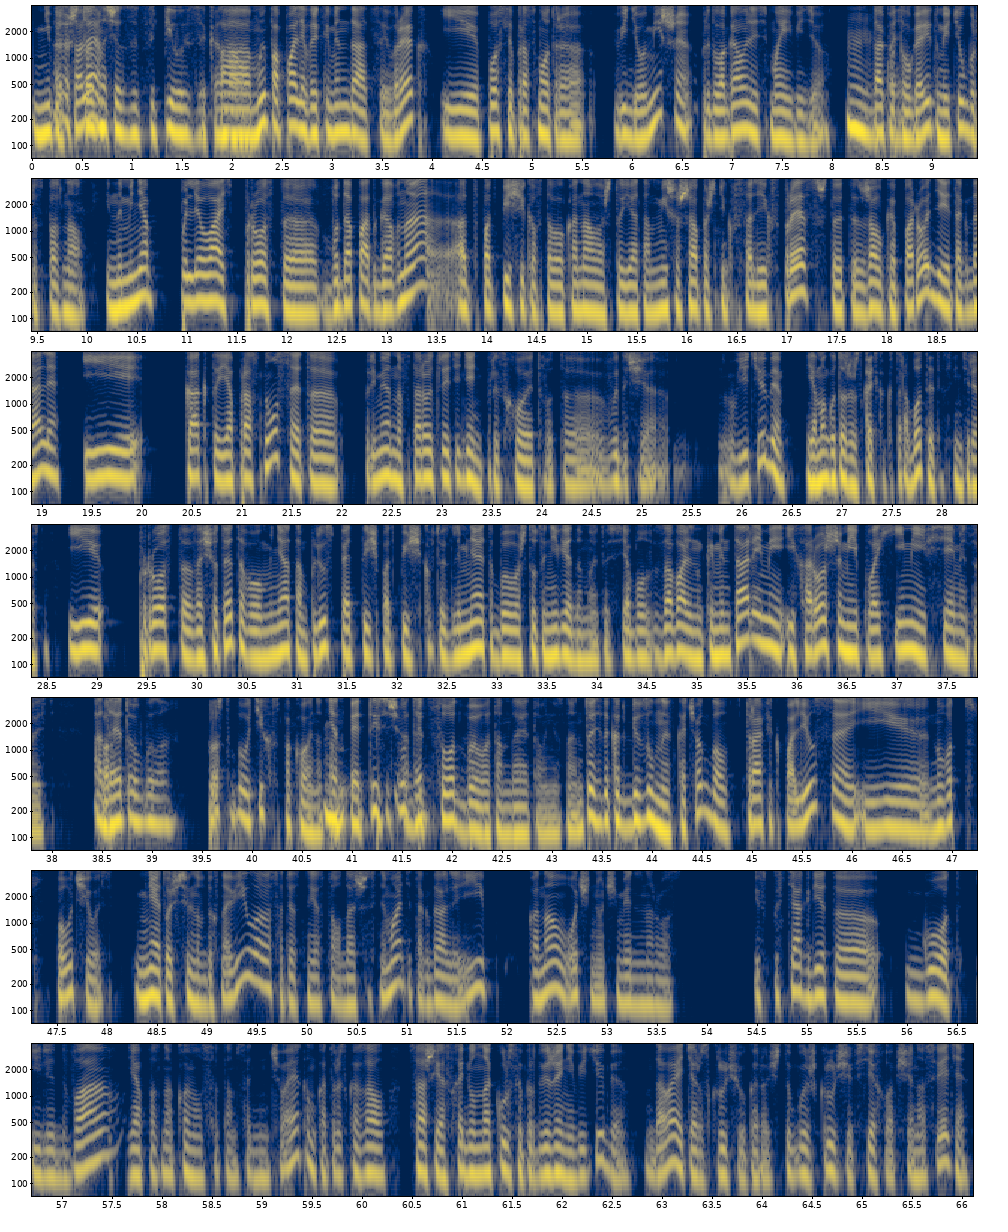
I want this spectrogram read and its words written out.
не А Что представляю. значит зацепилась за А, канал? мы попали в рекомендации в РЭК, и после просмотра видео Миши предлагались мои видео. М, Так вот понятно. алгоритм YouTube распознал. И на меня полилась просто водопад говна от подписчиков того канала, что я там Миша Шапошников с Алиэкспресс, что это жалкая пародия и так далее. И как-то я проснулся, это примерно второй-третий день происходит вот э, выдача в YouTube. Я могу тоже рассказать, как это работает, если интересно. И просто за счет этого у меня там плюс 5000 подписчиков. То есть для меня это было что-то неведомое. То есть я был завален комментариями и хорошими, и плохими, и всеми. То есть А Во- до этого было? Просто было тихо, спокойно. Там, Нет, 5000, ну, а до 500 было там до этого, не знаю. Ну, то есть это какой-то безумный скачок был. Трафик полился, и ну вот получилось. Меня это очень сильно вдохновило, соответственно, я стал дальше снимать и так далее. И канал очень-очень медленно рос. И спустя где-то год или два я познакомился там с одним человеком, который сказал, Саш, я сходил на курсы продвижения в YouTube, давай я тебя раскручу, короче, ты будешь круче всех вообще на свете,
